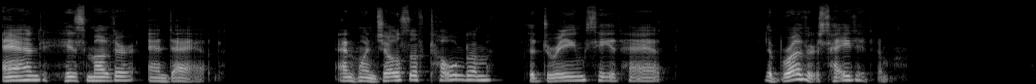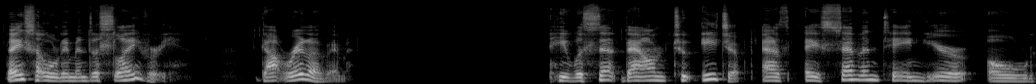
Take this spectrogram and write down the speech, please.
and his mother and dad. And when Joseph told them the dreams he had had, the brothers hated him. They sold him into slavery, got rid of him. He was sent down to Egypt as a 17 year old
